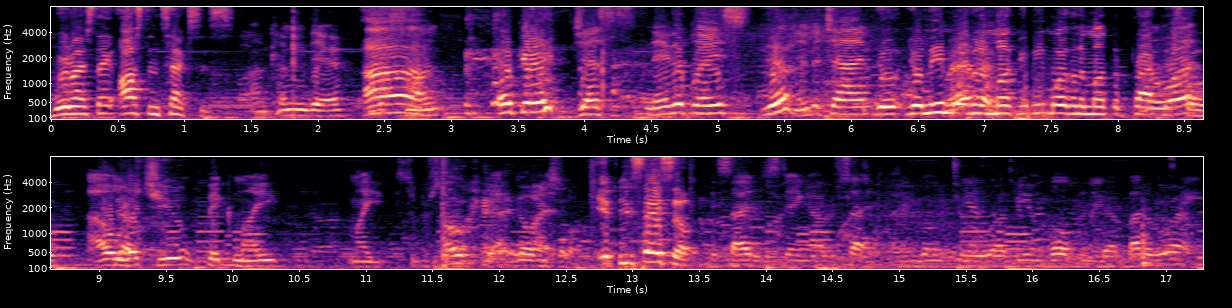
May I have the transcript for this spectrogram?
Where do I stay? Austin, Texas. I'm coming there next Ah, month. okay. Just name the place. Yeah. Name the time. You'll, you'll need more than a month. You'll need more than a month of You know practice. what? So I'll yeah. let you pick my my superstar. Okay. Yeah, go ahead. if you say so. Besides staying outside, are you going to uh, be involved in the battle royale?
